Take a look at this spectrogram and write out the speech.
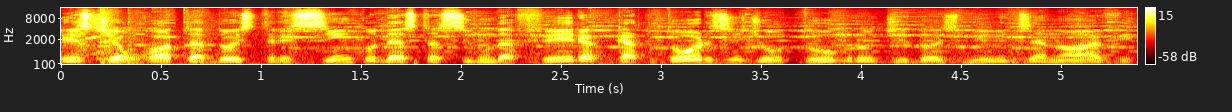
Este é o Rota 235 desta segunda-feira, 14 de outubro de 2019.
